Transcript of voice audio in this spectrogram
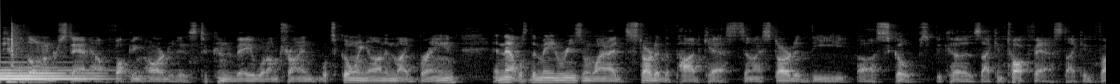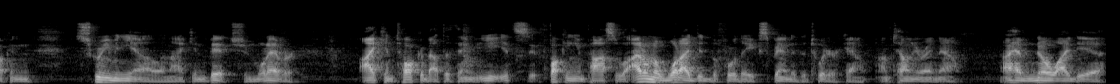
People don't understand how fucking hard it is to convey what I'm trying, what's going on in my brain. And that was the main reason why I started the podcasts and I started the uh, scopes because I can talk fast. I can fucking scream and yell and I can bitch and whatever. I can talk about the thing. It's fucking impossible. I don't know what I did before they expanded the Twitter account. I'm telling you right now. I have no idea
